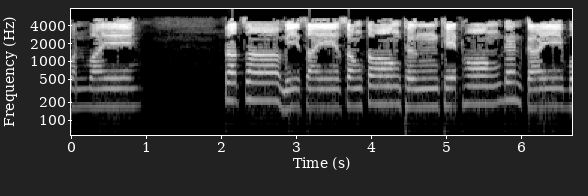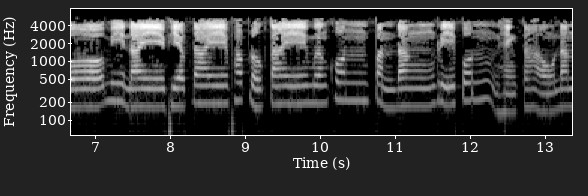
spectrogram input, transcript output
วันไวรัศมีใส่สองตองถึงเขตห้องแดนไก่บ่มีในเพียบใดพับโลกไตเมืองคนปั่นดังรีปนแห่งเต้านั้น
